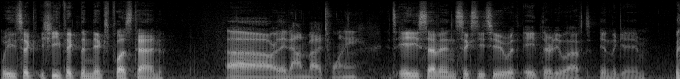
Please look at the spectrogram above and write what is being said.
We took. She picked the Knicks plus ten. Uh, are they down by twenty? It's 87-62 with 8:30 left in the game.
